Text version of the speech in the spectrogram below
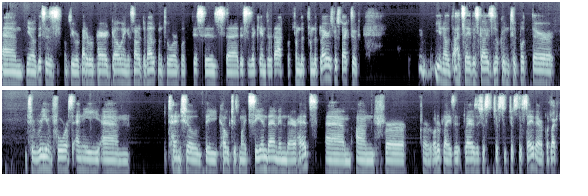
Um, you know, this is obviously we're better prepared going. It's not a development tour, but this is uh, this is akin to that. But from the from the players' perspective, you know, I'd say this guy's looking to put their to reinforce any um, potential the coaches might see in them in their heads, um, and for for other players, players is just just just to stay there. But like,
